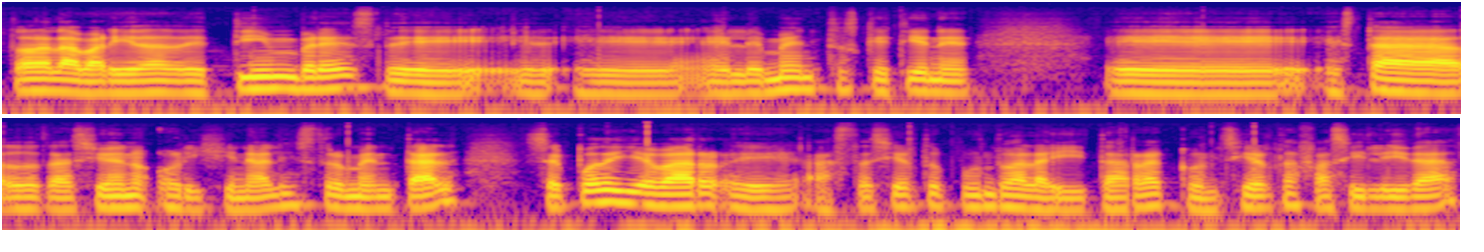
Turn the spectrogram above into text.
Toda la variedad de timbres, de eh, elementos que tiene eh, esta dotación original instrumental se puede llevar hasta cierto punto a la guitarra con cierta facilidad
